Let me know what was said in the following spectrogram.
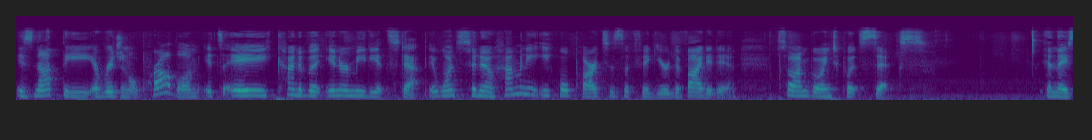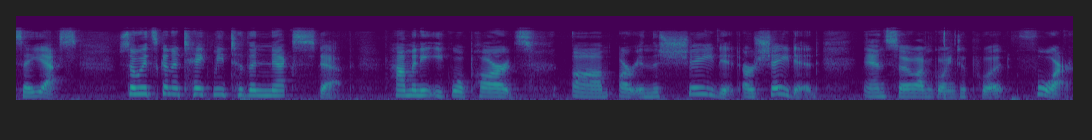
is not the original problem, it's a kind of an intermediate step. It wants to know how many equal parts is the figure divided in. So I'm going to put 6. And they say yes. So it's going to take me to the next step. How many equal parts um, are in the shaded, are shaded? And so I'm going to put 4.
